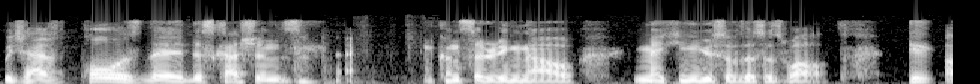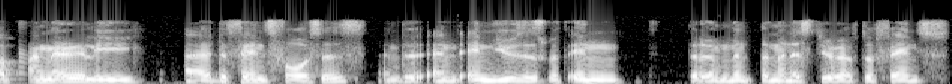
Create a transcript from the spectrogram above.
which have paused their discussions, considering now making use of this as well. These are primarily uh, defense forces and, and end users within the, the Ministry of Defense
